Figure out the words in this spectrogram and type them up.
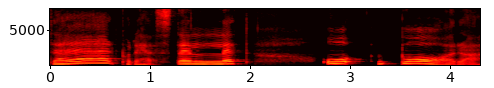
där på det här stället och bara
